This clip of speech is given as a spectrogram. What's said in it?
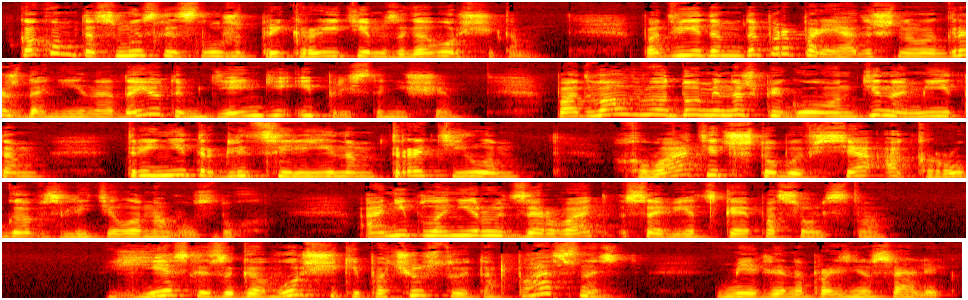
В каком-то смысле служит прикрытием заговорщикам. Под видом добропорядочного гражданина дает им деньги и пристанище. Подвал в его доме нашпигован динамитом, тринитроглицерином, тротилом. Хватит, чтобы вся округа взлетела на воздух. Они планируют взорвать советское посольство. «Если заговорщики почувствуют опасность», – медленно произнес Алик,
